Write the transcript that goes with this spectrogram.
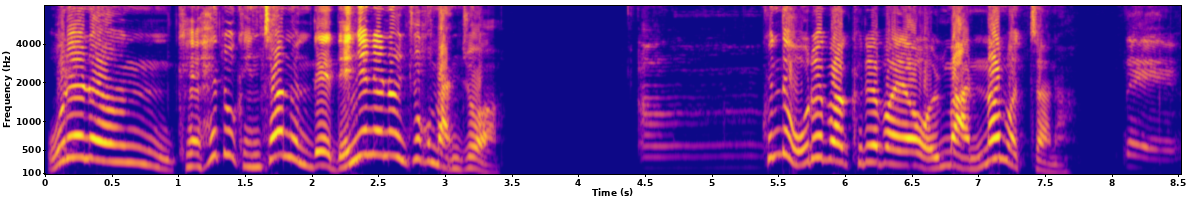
올해는 개- 해도 괜찮은데, 내년에는 조금 안 좋아. 아, 근데 올해 봐, 그래봐야 얼마 안 남았잖아. 네,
